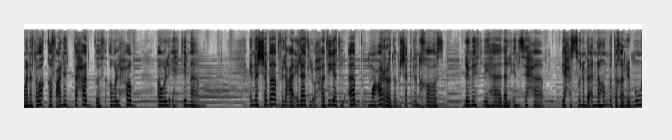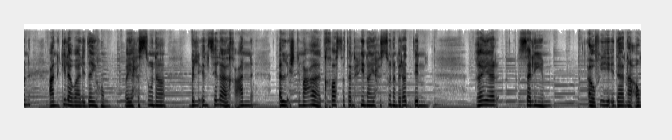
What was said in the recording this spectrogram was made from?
ونتوقف عن التحدث أو الحب أو الاهتمام. إن الشباب في العائلات الأحادية الأب معرضة بشكل خاص لمثل هذا الانسحاب يحسون بأنهم متغربون عن كلا والديهم. ويحسون بالانسلاخ عن الاجتماعات خاصة حين يحسون برد غير سليم أو فيه إدانة أو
